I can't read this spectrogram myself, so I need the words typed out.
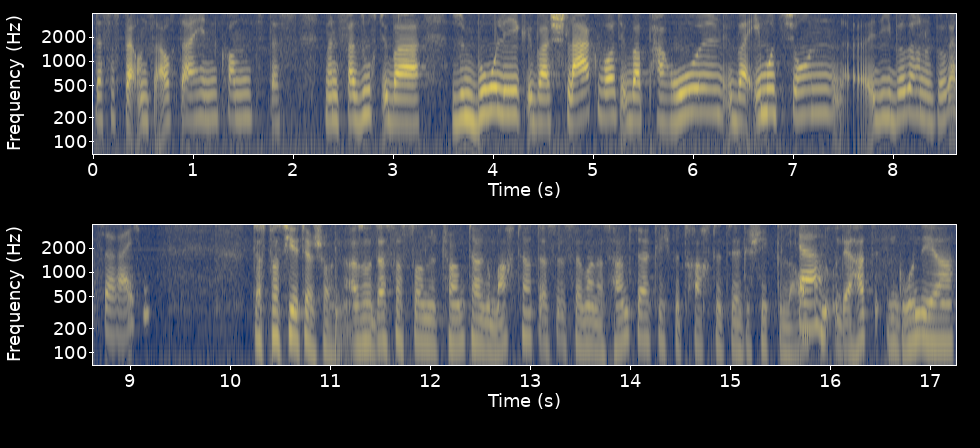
dass es bei uns auch dahin kommt, dass man versucht, über Symbolik, über Schlagwort, über Parolen, über Emotionen äh, die Bürgerinnen und Bürger zu erreichen? Das passiert ja schon. Also das, was Donald Trump da gemacht hat, das ist, wenn man das handwerklich betrachtet, sehr geschickt gelaufen. Ja. Und er hat im Grunde ja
